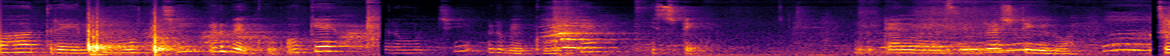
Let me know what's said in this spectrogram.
ಪಾತ್ರೆಯಲ್ಲಿ ಮುಚ್ಚಿ ಇಡಬೇಕು ಓಕೆ ಮುಚ್ಚಿ ಇಡಬೇಕು. ಓಕೆ? ಇಷ್ಟೇ. ಒಂದು ಟೆನ್ ಮಿನಿಟ್ಸ್ ರೆಸ್ಟಿಗೆ ಇಡುವ. ಸೊ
